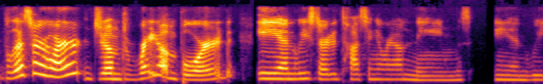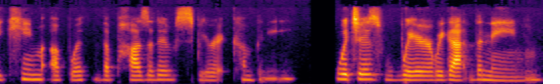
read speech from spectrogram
bless her heart, jumped right on board. And we started tossing around names, and we came up with the Positive Spirit Company, which is where we got the name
